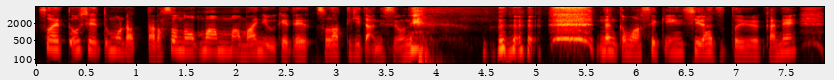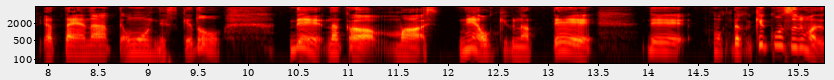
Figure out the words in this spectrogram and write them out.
そうやって教えてもらったら、そのまんま真に受けて育ってきたんですよね。なんかまあ世間知らずというかね、やったんやなって思うんですけど、で、なんかまあね、大きくなって、で、もうだから結婚するまで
